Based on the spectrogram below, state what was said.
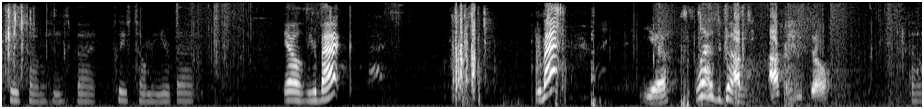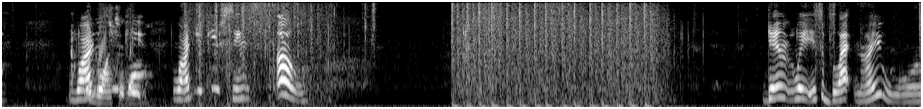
Please tell me he's back. Please tell me you're back. Yo, you're back? You're back? Yeah. Let's go. After, after you though. Oh. Why We're did you keep, Why did you keep singing? Oh. Damn, wait, it's a Black Knight? What?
